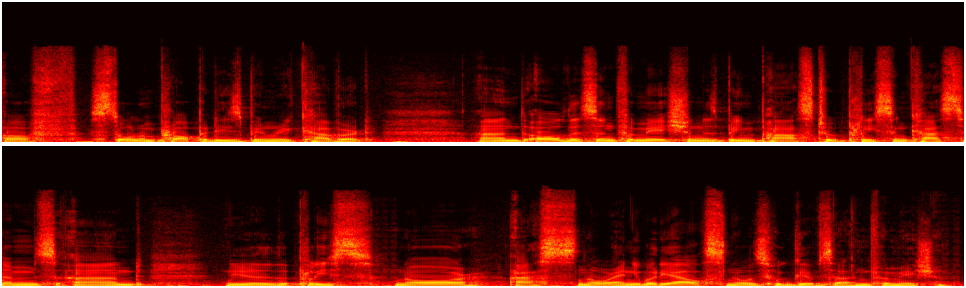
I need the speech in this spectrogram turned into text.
of stolen property has been recovered. And all this information has been passed to police and customs, and neither the police nor us nor anybody else knows who gives that information.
